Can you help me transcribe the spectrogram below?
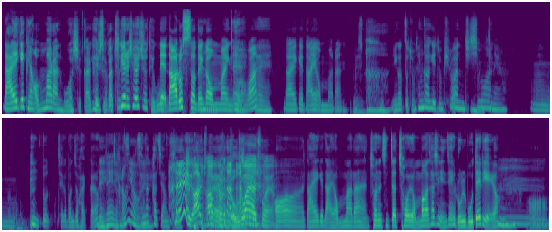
나에게 그냥 엄마란 무엇일까 될수 있을까 그쵸. 두 개를 share 주셔도 되고. 네, 나로서 내가 음. 엄마인 네, 거와 네. 나에게 나의 엄마란. 음. 이것도 좀 생각이 좀 필요한. 심오하네요. 음, 또 제가 먼저 갈까요? 네, 네, 네. 그럼요. 생각하지 않고. 네, 아, 아, 좋아요. 너무 좋아요, 좋아요. 좋아요. 어, 나에게 나의 엄마란 저는 진짜 저희 엄마가 사실 인생의 롤 모델이에요. 음. 어,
